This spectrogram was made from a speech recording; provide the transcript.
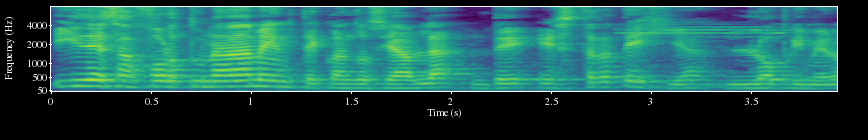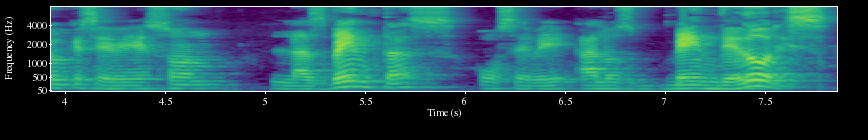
Y desafortunadamente, cuando se habla de estrategia, lo primero que se ve son las ventas o se ve a los vendedores.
